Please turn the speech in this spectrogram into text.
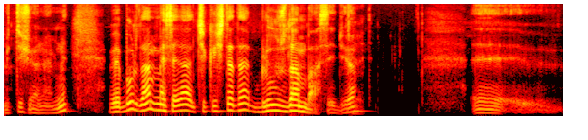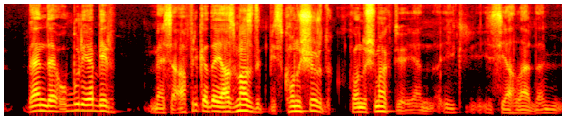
Müthiş önemli. Ve buradan mesela çıkışta da blues'dan bahsediyor. Evet. Ee, ben de buraya bir mesela Afrika'da yazmazdık biz konuşurduk konuşmak diyor yani ilk siyahlardan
